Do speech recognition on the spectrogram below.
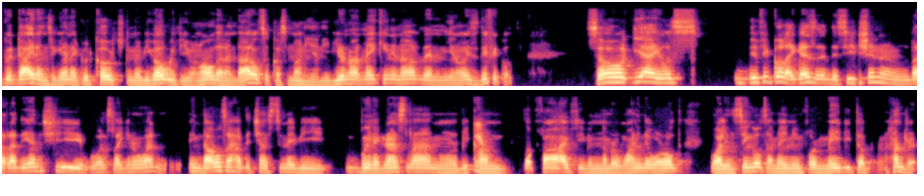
good guidance again, a good coach to maybe go with you and all that, and that also costs money. And if you're not making enough, then you know it's difficult. So yeah, it was difficult, I guess, a decision. And but at the end, she was like, you know what? In doubles, I have the chance to maybe win a Grand Slam or become yeah. top five, even number one in the world. While in singles, I'm aiming for maybe top hundred.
